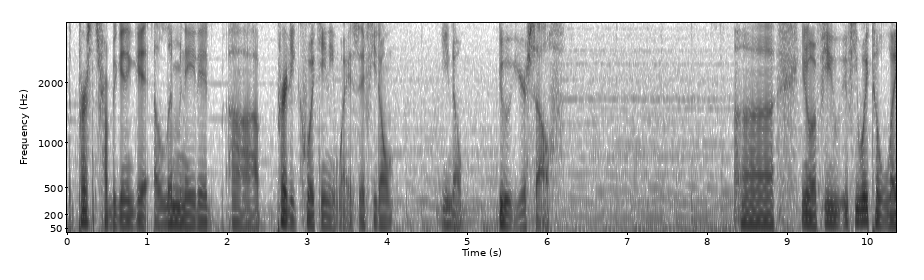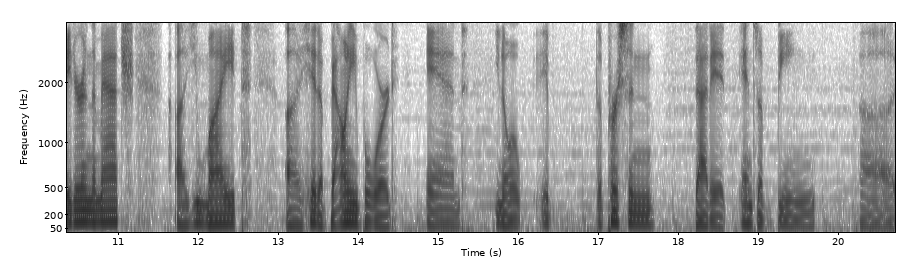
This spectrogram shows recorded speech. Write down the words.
the person's probably going to get eliminated uh, pretty quick anyways if you don't you know do it yourself uh, you know if you if you wait till later in the match uh, you might uh, hit a bounty board and you know it the person that it ends up being uh,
